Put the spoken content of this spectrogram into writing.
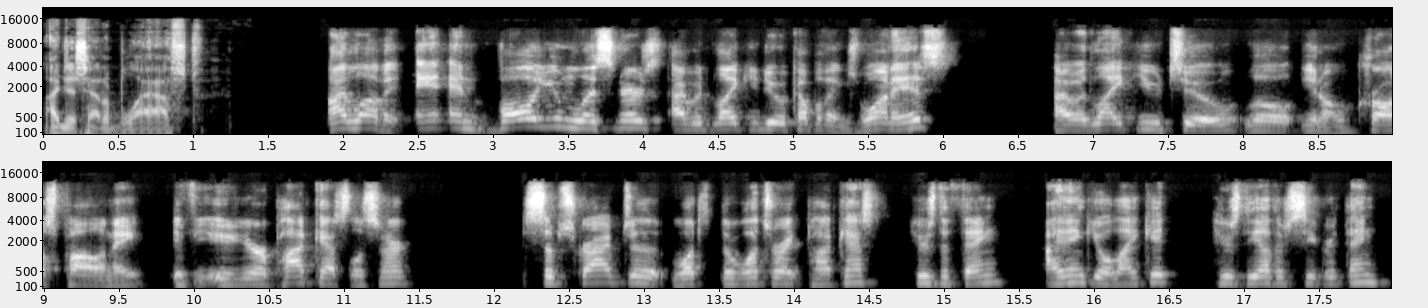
I just had a blast. I love it. And, and volume listeners, I would like you to do a couple things. One is I would like you to little, you know, cross pollinate. If, you, if you're a podcast listener, subscribe to what's the What's Wright podcast. Here's the thing. I think you'll like it. Here's the other secret thing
